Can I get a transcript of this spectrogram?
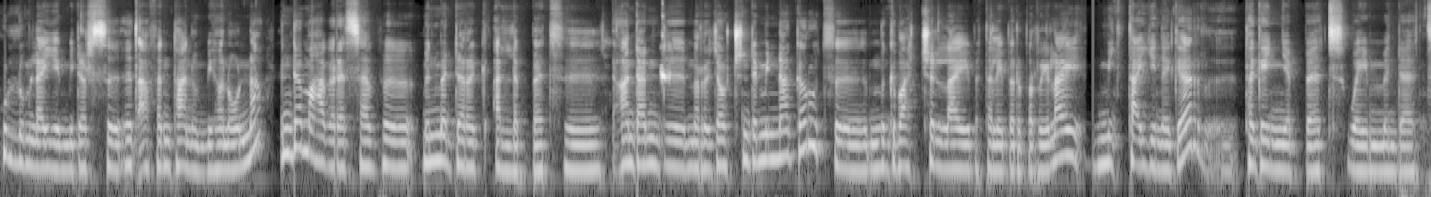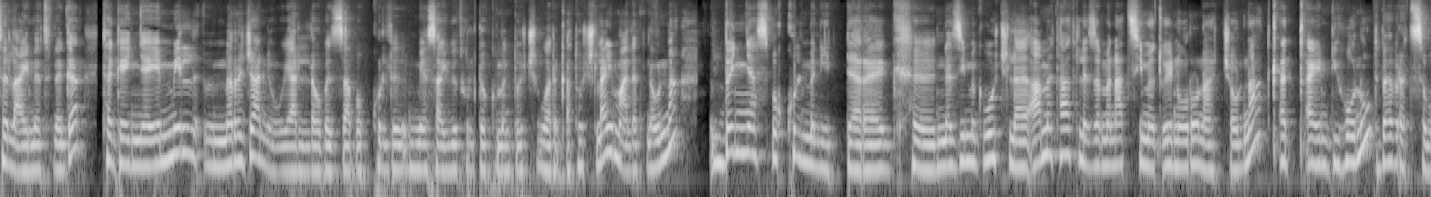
ሁሉም ላይ የሚደርስ እጣ ፈንታ ነው የሚሆነው እና እንደ ማህበረሰብ ምን መደረግ አለበት? አንዳንድ መረጃዎች እንደሚናገሩት ምግባችን ላይ በተለይ በርበሬ ላይ የሚታይ ነገር ተገኘበት ወይም እንደ ትል አይነት ነገር ተገኘ የሚል መረጃ ነው ያለው በዛ በኩል የሚያሳዩት ዶክመንቶች፣ ወረቀቶች ላይ ማለት ነው እና በእኛስ በኩል ምን ይደረግ? እነዚህ ምግቦች ለአመታት ለዘመናት ሲመጡ የኖሩ ናቸው እና ቀጣይ እንዲሆኑ በህብረተሰቡ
